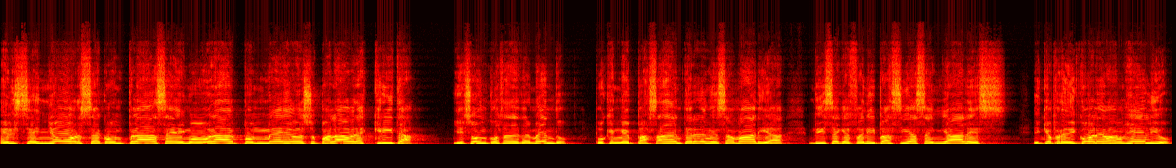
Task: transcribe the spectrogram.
El Señor se complace en obrar por medio de su palabra escrita. Y eso es un constante tremendo, porque en el pasaje anterior en Samaria dice que Felipe hacía señales y que predicó el Evangelio.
